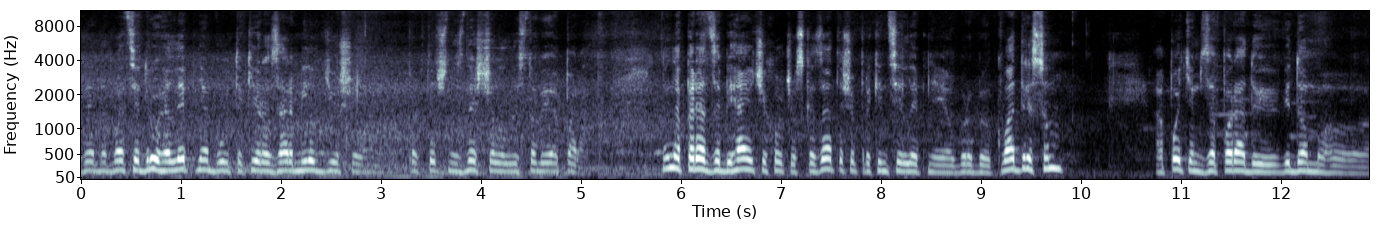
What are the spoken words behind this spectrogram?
вже на 22 липня був такий розгар мілдію, що практично знищило листовий апарат. Ну, наперед забігаючи, хочу сказати, що при кінці липня я обробив квадрисом. А потім за порадою відомого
